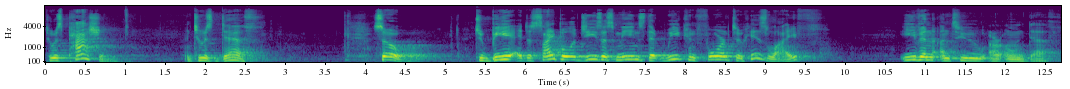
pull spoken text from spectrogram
to his passion, and to his death. So, to be a disciple of Jesus means that we conform to his life even unto our own death.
